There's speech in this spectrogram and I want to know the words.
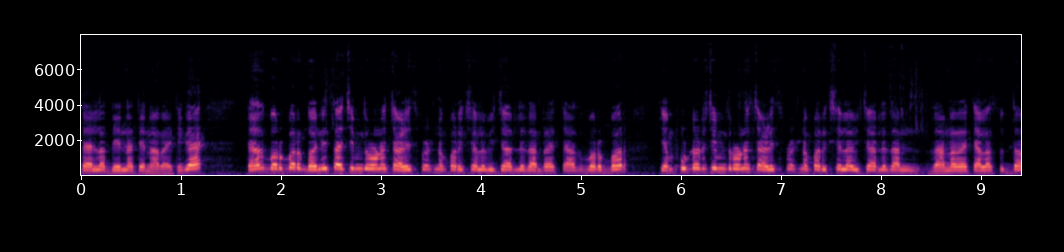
त्याला देण्यात येणार आहे. ठीक आहे? त्याचबरोबर गणिताचे मित्रांनो चाळीस प्रश्न परीक्षेला विचारले जाणार आहे त्याचबरोबर कॅम्प्युटरचे मित्रांनो चाळीस प्रश्न परीक्षेला विचारले जाण जाणार आहे त्यालासुद्धा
